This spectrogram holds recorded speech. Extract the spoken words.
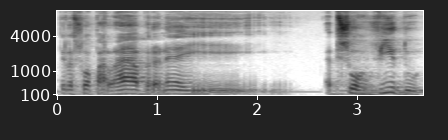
pela sua palavra né? e absorvido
